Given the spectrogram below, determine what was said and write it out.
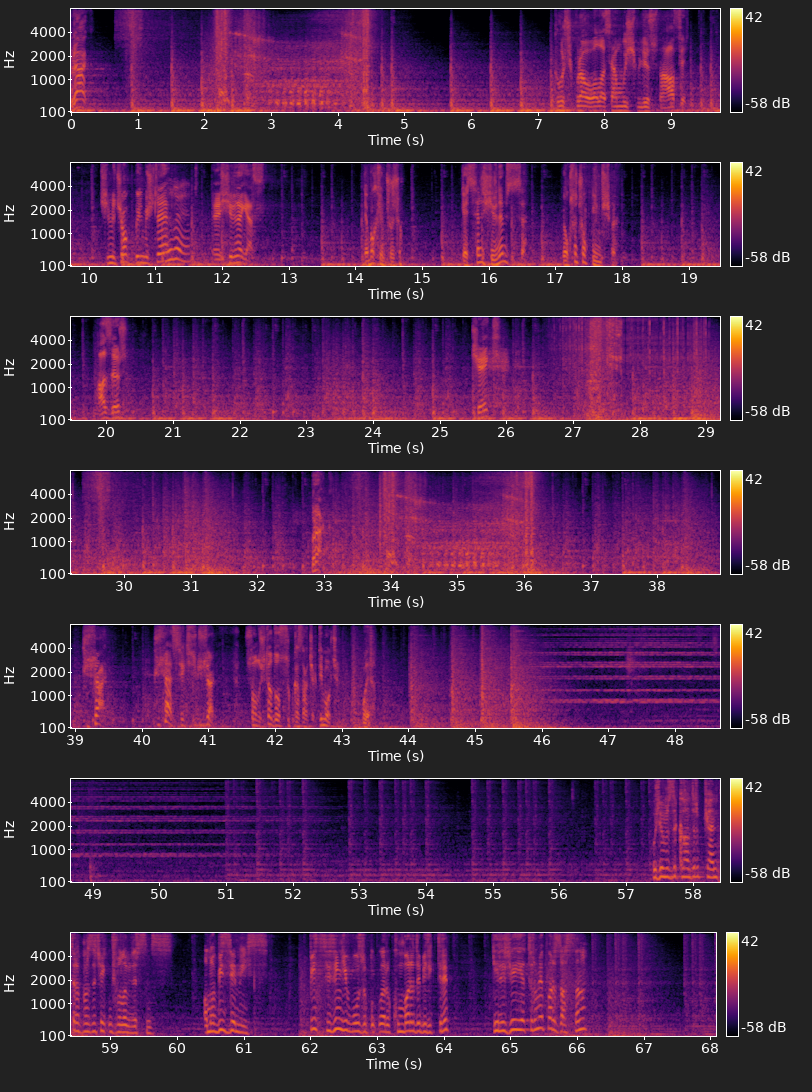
Bırak. Kıvırcık bravo valla sen bu işi biliyorsun ha aferin. Şimdi çok bilmişle Ne oluyor e, Şirin'e gelsin. Ne bakayım çocuğum? Geçsene şirine misin sen? Yoksa çok bilmiş mi? Hazır. Çek. Bırak. Güzel. Güzel, sekiz güzel. Sonuçta dostluk kazanacak değil mi hocam? Buyurun. Hocamızı kandırıp kendi tarafınıza çekmiş olabilirsiniz. Ama biz yemeyiz. Biz sizin gibi bozuklukları kumbarada biriktirip geleceğe yatırım yaparız aslanım.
